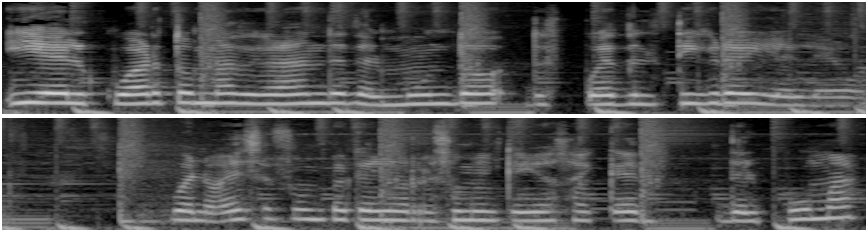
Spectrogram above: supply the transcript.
y el cuarto más grande del mundo después del tigre y el león. Bueno, ese fue un pequeño resumen que yo saqué del puma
